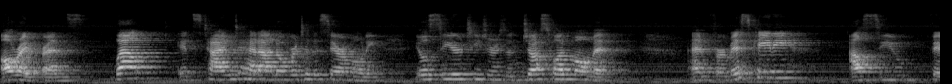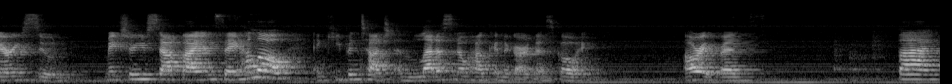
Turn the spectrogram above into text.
All right, friends. Well, it's time to head on over to the ceremony. You'll see your teachers in just one moment. And for Miss Katie, I'll see you very soon. Make sure you stop by and say hello and keep in touch and let us know how kindergarten is going. All right, friends. Bye.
